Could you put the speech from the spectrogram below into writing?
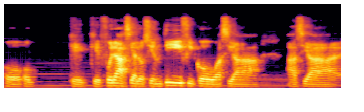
o, que, fuera hacia lo científico o hacia, hacia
